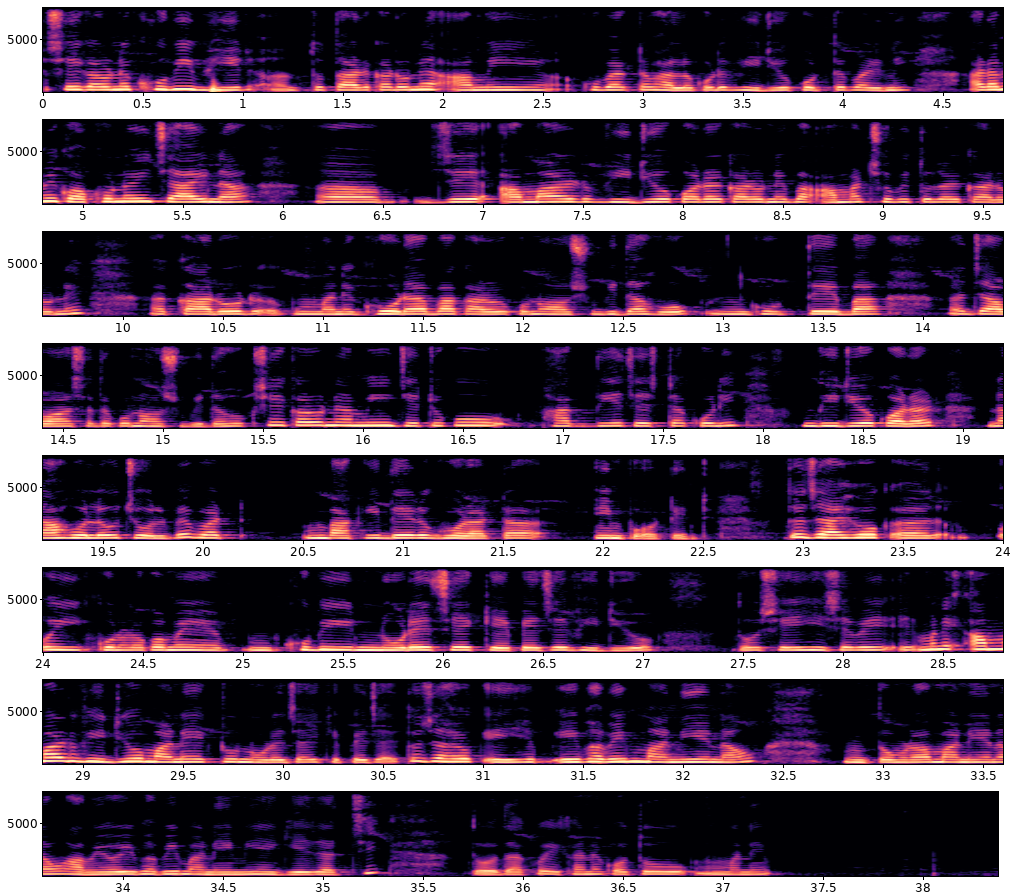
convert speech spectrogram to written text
সেই কারণে খুবই ভিড় তো তার কারণে আমি খুব একটা ভালো করে ভিডিও করতে পারিনি। আর আমি কখনোই চাই না যে আমার ভিডিও করার কারণে বা আমার ছবি তোলার কারণে কারোর মানে ঘোরা বা কারোর কোনো অসুবিধা হোক, ঘুরতে বা যাওয়া আসাতে কোনো অসুবিধা হোক, সেই কারণে আমি যেটুকু ফাঁক দিয়ে চেষ্টা করি ভিডিও করার, না হলেও চলবে বাট বাকিদের ঘোরাটা ইম্পর্টেন্ট তো যাই হোক ওই কোনো রকমে খুবই নড়েছে কেঁপেছে ভিডিও তো সেই হিসেবেই মানে আমার ভিডিও মানে একটু নড়ে যায়, কেঁপে যায়। তো যাই হোক, এই, এইভাবেই মানিয়ে নাও। তোমরাও মানিয়ে নাও, আমিও এইভাবেই মানিয়ে নিয়ে এগিয়ে যাচ্ছি। তো দেখো, এখানে কত মানে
